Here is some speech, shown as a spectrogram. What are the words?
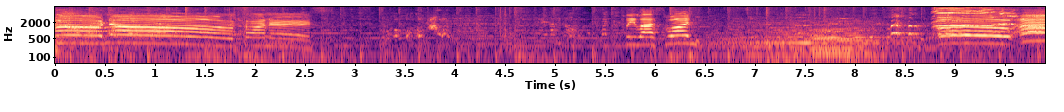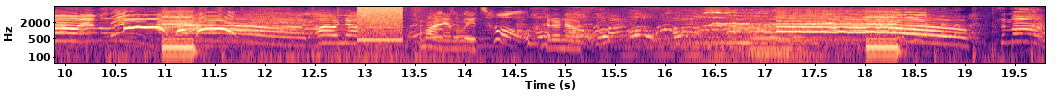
Oh no, Connor. The last one. Oh, oh no. Come on, Emily. Tall. I don't know. Oh! Simone!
